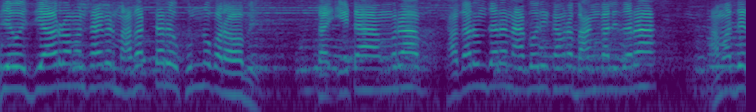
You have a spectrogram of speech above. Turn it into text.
যে ওই জিয়াউর রহমান সাহেবের মাথারটারেও ক্ষুণ্ণ করা হবে। তাই এটা আমরা সাধারণ যারা নাগরিক, আমরা বাঙালি যারা, আমাদের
